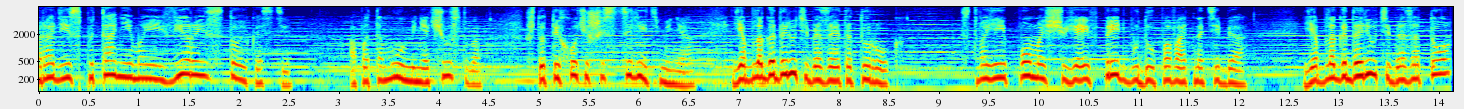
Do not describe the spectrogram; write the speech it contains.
ради испытания моей веры и стойкости. А потому у меня чувство, что Ты хочешь исцелить меня. Я благодарю Тебя за этот урок. С Твоей помощью я и впредь буду уповать на Тебя. Я благодарю Тебя за то,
